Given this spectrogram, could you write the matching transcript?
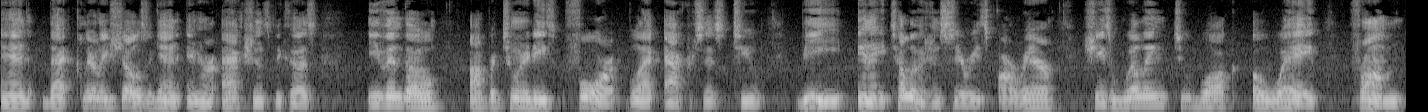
and that clearly shows again in her actions because even though opportunities for black actresses to be in a television series are rare, she's willing to walk away from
